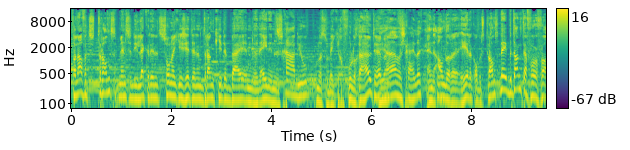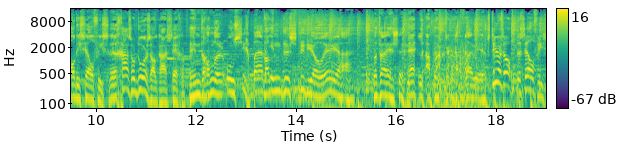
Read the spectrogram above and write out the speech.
Vanaf het strand, mensen die lekker in het zonnetje zitten... en een drankje erbij, en de een in de schaduw... omdat ze een beetje gevoelige huid hebben. Ja, waarschijnlijk. En de andere heerlijk op het strand. Nee, bedankt daarvoor voor al die selfies. Eh, ga zo door, zou ik haast zeggen. En de ander onzichtbaar Want- in de studio, hè? Ja, wat wij zeggen. Nee, laat maar. Stuur ze op, de selfies.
